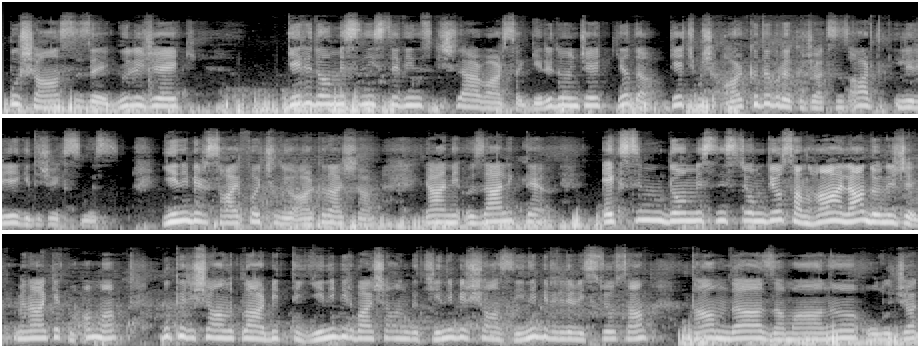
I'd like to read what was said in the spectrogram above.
bu şans size gülecek. Geri dönmesini istediğiniz kişiler varsa geri dönecek ya da geçmişi arkada bırakacaksınız. Artık ileriye gideceksiniz. Yeni bir sayfa açılıyor arkadaşlar. Yani özellikle eksim dönmesini istiyorum diyorsan hala dönecek. Merak etme ama bu perişanlıklar bitti. Yeni bir başlangıç, yeni bir şans, yeni birileri istiyorsan tam da zamanı olacak.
